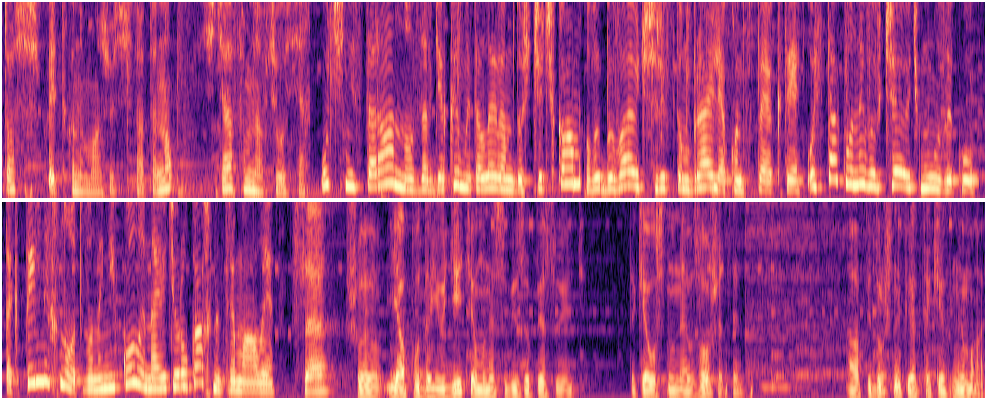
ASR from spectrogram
То швидко не можу читати. Ну, з часом навчуся. Учні старанно завдяки металевим дощечкам вибивають шрифтом Брайля конспекти. Ось так вони вивчають музику. Тактильних нот вони ніколи навіть у руках не тримали. Все, що я подаю дітям, вони собі записують таке основне в зошити, а підручників як таких немає.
